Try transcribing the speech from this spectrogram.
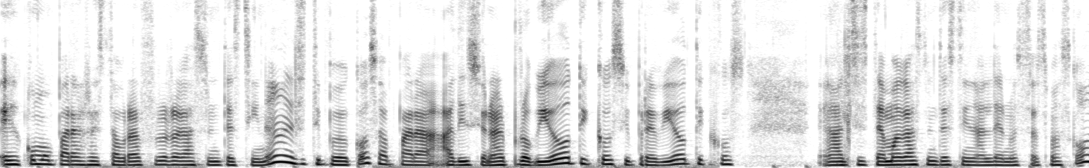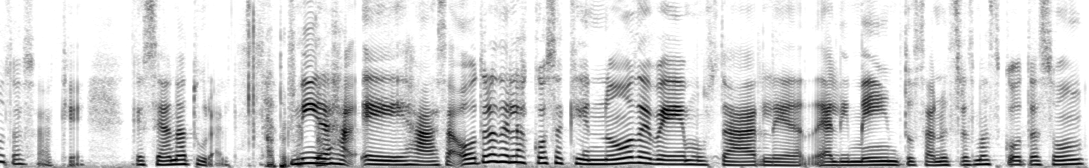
es, como para restaurar flora gastrointestinal, ese tipo de cosas, para adicionar probióticos y prebióticos al sistema gastrointestinal de nuestras mascotas, o sea, que, que sea natural. Ah, Mira, eh, otra de las cosas que no debemos darle de alimentos a nuestras mascotas son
